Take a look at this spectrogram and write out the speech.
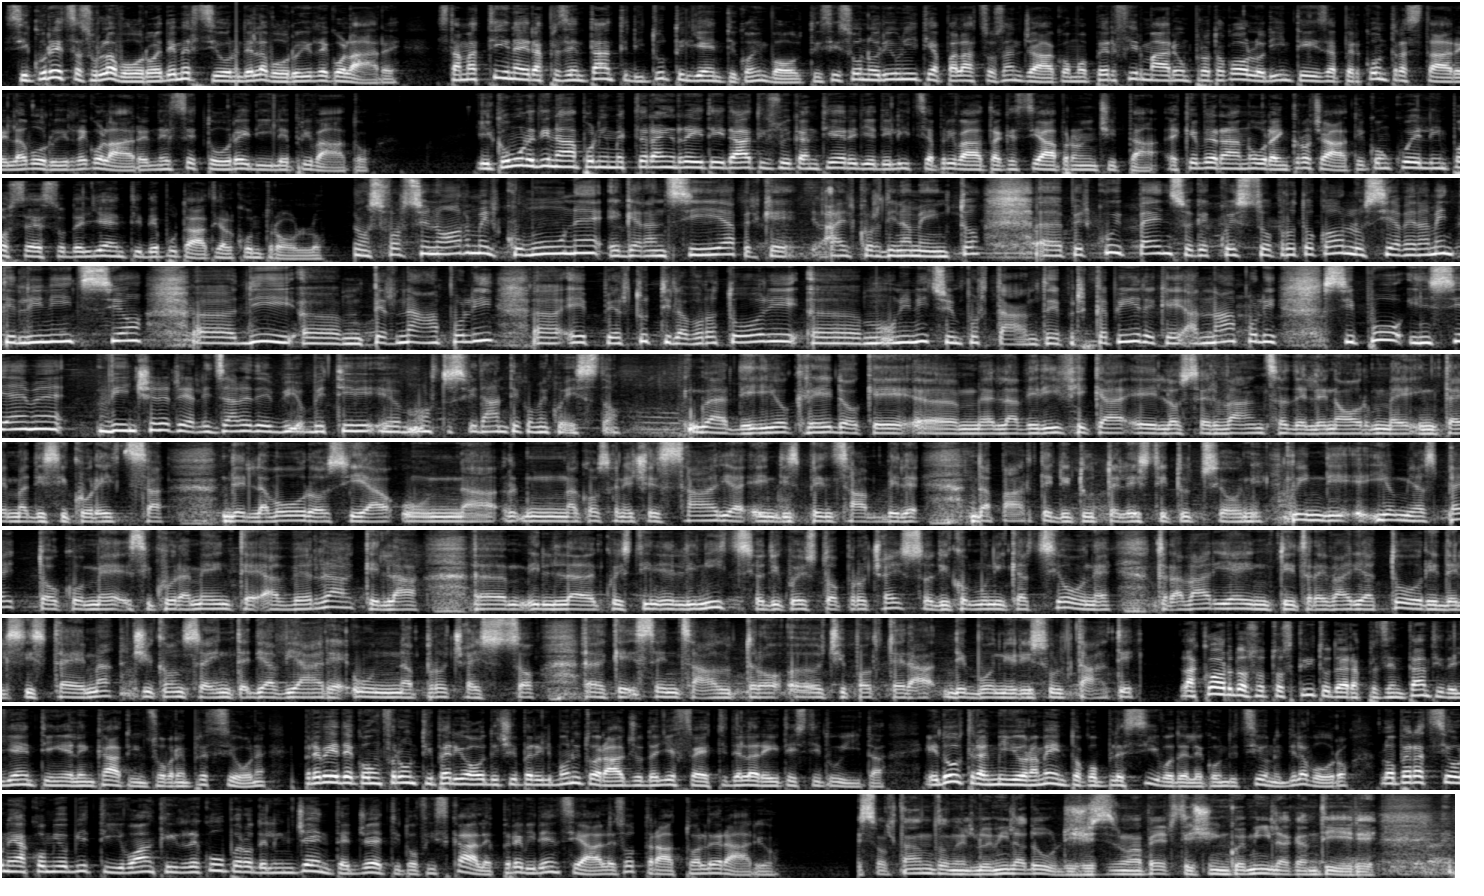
Sicurezza sul lavoro ed emersione del lavoro irregolare. Stamattina i rappresentanti di tutti gli enti coinvolti si sono riuniti a Palazzo San Giacomo per firmare un protocollo di intesa per contrastare il lavoro irregolare nel settore edile privato. Il Comune di Napoli metterà in rete i dati sui cantieri di edilizia privata che si aprono in città e che verranno ora incrociati con quelli in possesso degli enti deputati al controllo. Uno sforzo enorme, il Comune è garanzia perché ha il coordinamento, eh, per cui penso che questo protocollo sia veramente l'inizio eh, eh, per Napoli eh, e per tutti i lavoratori ehm, un inizio importante per capire che a Napoli si può insieme vincere e realizzare degli obiettivi eh, molto sfidanti come questi questo? Guardi, io credo che ehm, la verifica e l'osservanza delle norme in tema di sicurezza del lavoro sia una, una, cosa necessaria e indispensabile da parte di tutte le istituzioni. Quindi io mi aspetto, come sicuramente avverrà, che ehm, l'inizio di questo processo di comunicazione tra vari enti, tra i vari attori del sistema ci consente di avviare un processo eh, che senz'altro eh, ci porterà dei buoni risultati. L'accordo sottoscritto dai rappresentanti degli enti elencati in sovraimpressione prevede confronti periodici per il monitoraggio degli effetti della rete istituita ed oltre al miglioramento complessivo delle condizioni di lavoro, l'operazione ha come obiettivo anche il recupero dell'ingente gettito fiscale previdenziale sottratto all'erario. Soltanto nel 2012 si sono aperti 5.000 cantieri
